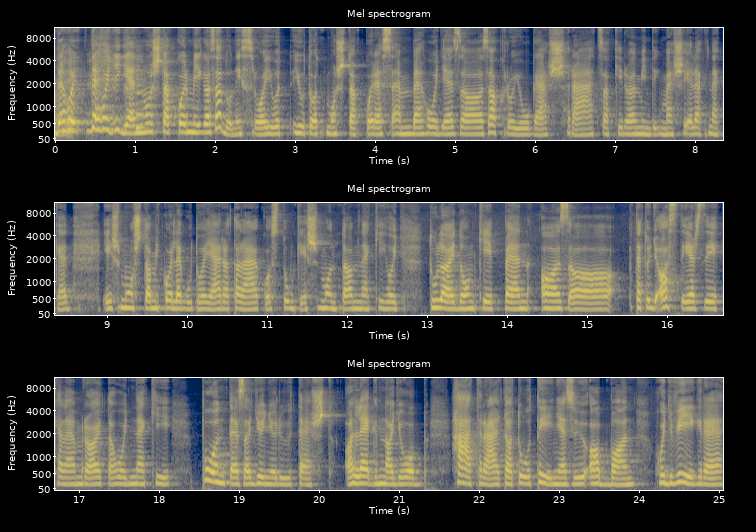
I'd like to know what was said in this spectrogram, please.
de, hogy, de hogy igen, most akkor még az Adonisról jut, jutott most akkor eszembe, hogy ez az akrojogás srác, akiről mindig mesélek neked, és most, amikor legutoljára találkoztunk, és mondtam neki, hogy tulajdonképpen az a tehát, hogy azt érzékelem rajta, hogy neki pont ez a gyönyörű test a legnagyobb hátráltató tényező abban, hogy végre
